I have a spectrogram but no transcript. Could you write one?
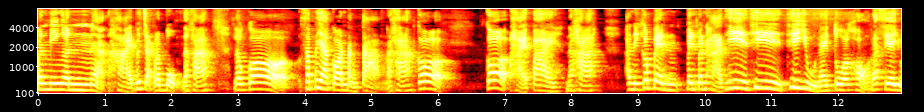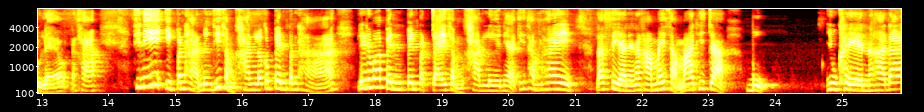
มันมีเงินเนี่ยหายไปจากระบบนะคะ แล้วก็ทรัพยากรต่างๆนะคะ ก็ก็หายไปนะคะ อันนี้ก็เป็นเป็นปัญหาที่ที่ที่อยู่ในตัวของรัสเซียอยู่แล้วนะคะ ทีนี้อีกปัญหาหนึ่งที่สำคัญแล้วก็เป็นปัญหา เรียกได้ว่าเป็นเป็นปัจจัยสำคัญเลยเนี่ยที่ทำให้รัสเซียเนี่ยนะคะไม่สามารถที่จะบุกยูเครนนะคะได้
